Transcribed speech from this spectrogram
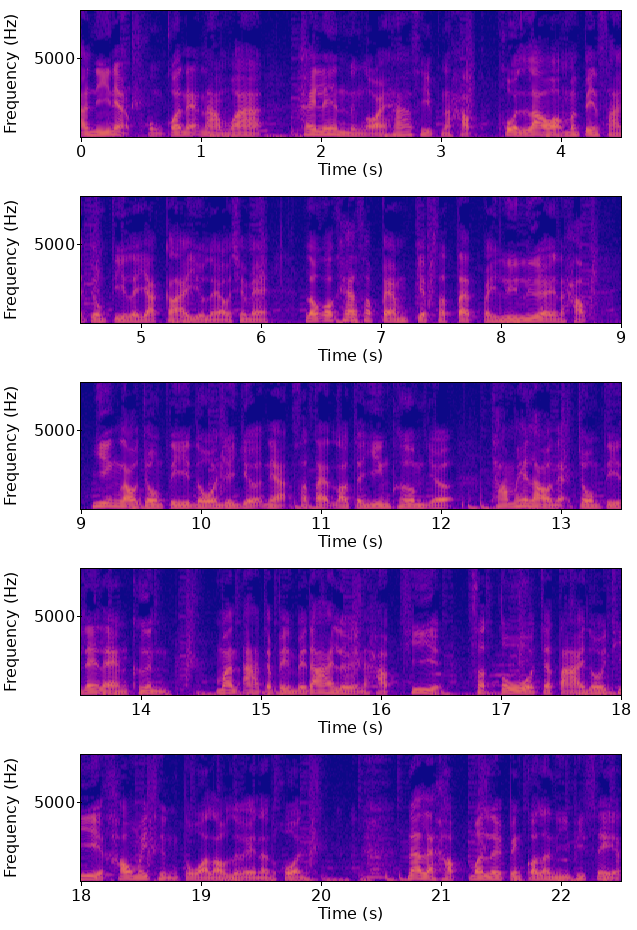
อันนี้เนี่ยผมก็แนะนำว่าให้เล่น 150 นะครับ ผลเราอะมันเป็นสายโจมตีระยะไกลอยู่แล้วใช่ไหมเราก็แค่สแปมเก็บสเตตไปเรื่อยๆนะครับ ยิ่งเราโจมตีโดนเยอะๆเนี่ยสเตตเราจะยิ่งเพิ่มเยอะทำให้เราเนี่ยโจมตีได้แรงขึ้น มันอาจจะเป็นไปได้เลยนะครับ ที่ศัตรูจะตายโดยที่เข้าไม่ถึงตัวเราเลยนะทุกคน นั่นแหละครับมันเลยเป็นกรณีพิเศษ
